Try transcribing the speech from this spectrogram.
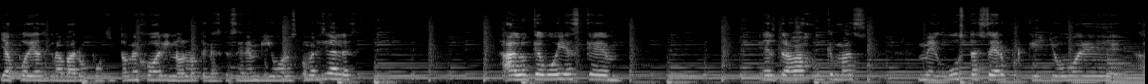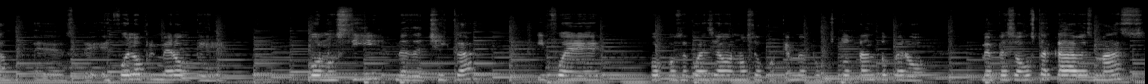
ya podías grabar un poquito mejor y no lo tenías que hacer en vivo los comerciales. A lo que voy es que el trabajo que más me gusta hacer, porque yo este, fue lo primero que conocí desde chica y fue por consecuencia no sé por qué me gustó tanto, pero me empezó a gustar cada vez más.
